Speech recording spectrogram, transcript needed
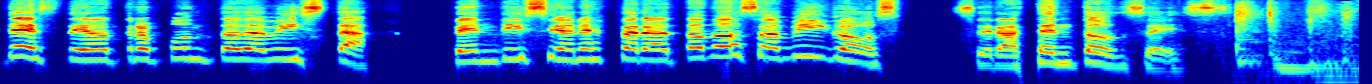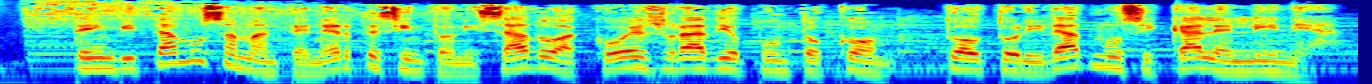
desde otro punto de vista. Bendiciones para todos amigos. Será hasta entonces. Te invitamos a mantenerte sintonizado a coesradio.com, tu autoridad musical en línea.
